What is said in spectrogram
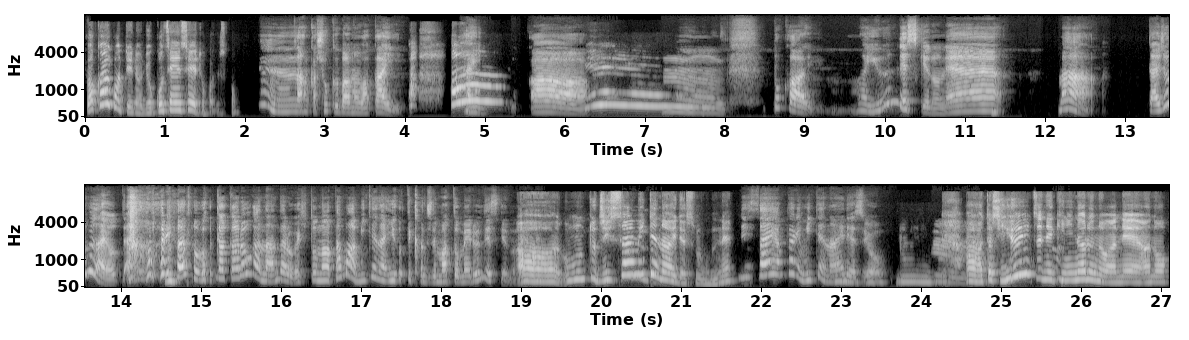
若い子っていうのは旅行先生とかですか？うん、なんか職場の若いあ社員とかへ、うーん、とか、まあ言うんですけどね。まあ、大丈夫だよって。あんまりあの、若かろうがなんだろうが人の頭は見てないよって感じでまとめるんですけどね。ああ、本当実際見てないですもんね。実際やっぱり見てないですよ。うん。うんうん。あ、私唯一ね、気になるのはね、あの、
